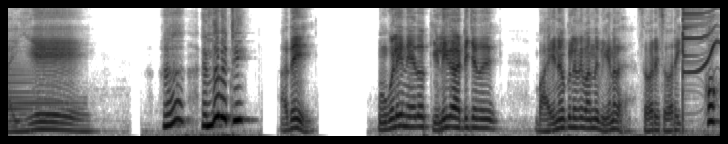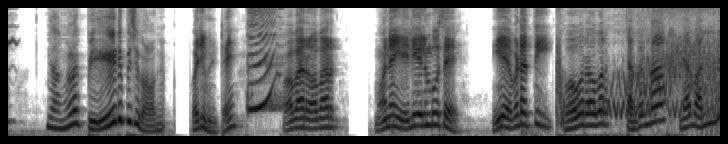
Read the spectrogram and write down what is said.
അയ്യേ. എന്താ എന്തു പറ്റി? അതെ മുകളിൽ നിന്ന് ഏതോ കിളി കാട്ടിച്ചത് ബൈനോക്കുലറി വന്ന് വീണതാ. Sorry sorry. ഞങ്ങളെ പേടിപ്പിച്ച് കളഞ്ഞു. ഒരു മിനിറ്റ്. ഓവർ ഓവർ. മോനെ എലി എലുമ്പൂസേ. നീ എവിടെ എത്തി ഓവർ ഓവർ ചന്ദ്രണ്ണ ഞാൻ നല്ല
